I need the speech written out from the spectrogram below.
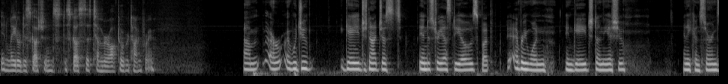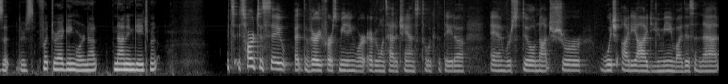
in later discussions, discussed September, October timeframe. Um, Are, would you gauge not just industry SDOs, but everyone engaged on the issue? Any concerns that there's foot dragging or not, non-engagement? It's, it's hard to say at the very first meeting where everyone's had a chance to look at the data, and we're still not sure which IDI do you mean by this and that.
